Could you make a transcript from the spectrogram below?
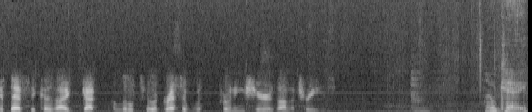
if that's because I got a little too aggressive with pruning shears on the trees. Okay,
